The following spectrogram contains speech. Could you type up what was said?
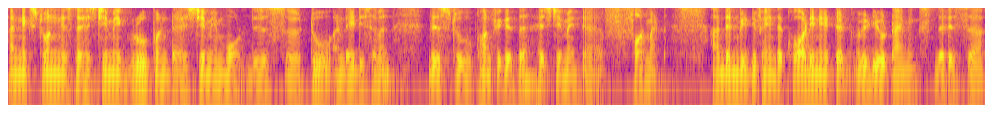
And next one is the HDMI group and HDMI mode. This is uh, 2 and 87 this is to configure the HDMI uh, format. And then we define the coordinated video timings. That is uh,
